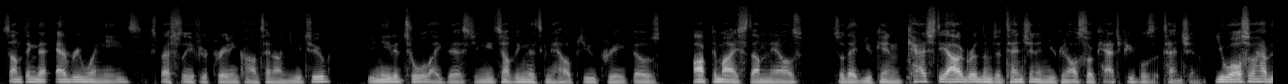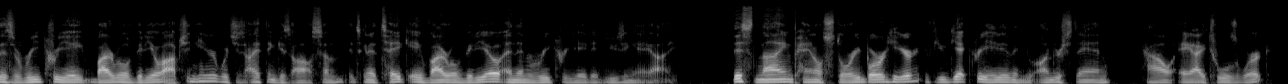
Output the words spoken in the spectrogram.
something that everyone needs, especially if you're creating content on YouTube. You need a tool like this. You need something that's going to help you create those optimized thumbnails so that you can catch the algorithm's attention and you can also catch people's attention. You also have this recreate viral video option here, which is I think is awesome. It's going to take a viral video and then recreate it using AI. This nine panel storyboard here, if you get creative and you understand how AI tools work,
